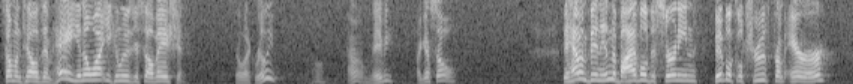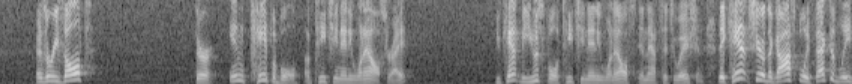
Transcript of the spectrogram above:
Someone tells them, hey, you know what? You can lose your salvation. They're like, really? Oh, know, maybe. I guess so. They haven't been in the Bible discerning biblical truth from error. As a result, they're incapable of teaching anyone else, right? You can't be useful of teaching anyone else in that situation. They can't share the gospel effectively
